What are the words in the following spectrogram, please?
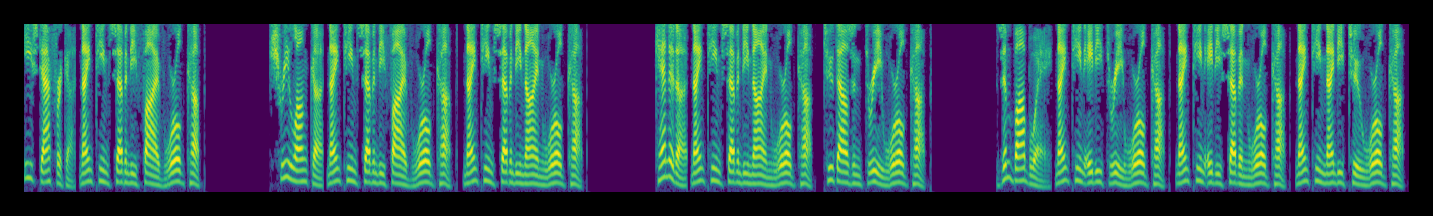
East Africa 1975 World Cup Sri Lanka 1975 World Cup 1979 World Cup. Canada 1979 World Cup, 2003 World Cup. Zimbabwe 1983 World Cup, 1987 World Cup, 1992 World Cup.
